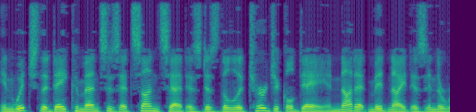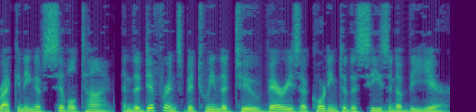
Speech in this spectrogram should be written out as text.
in which the day commences at sunset as does the liturgical day and not at midnight as in the reckoning of civil time, and the difference between the two varies according to the season of the year.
